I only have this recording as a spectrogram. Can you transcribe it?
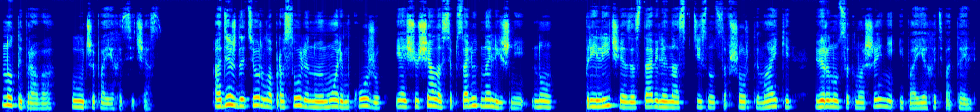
Но ты права, лучше поехать сейчас. Одежда терла просоленную морем кожу и ощущалась абсолютно лишней, но приличия заставили нас втиснуться в шорты майки, вернуться к машине и поехать в отель.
